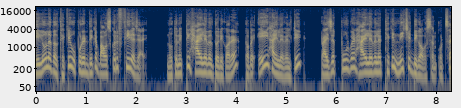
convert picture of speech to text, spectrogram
এই লো লেভেল থেকে উপরের দিকে বাউন্স করে ফিরে যায়। নতুন একটি হাই লেভেল তৈরি করে। তবে এই হাই লেভেলটি প্রাইজের পূর্বের হাই লেভেলের থেকে নিচের দিকে অবস্থান করছে,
